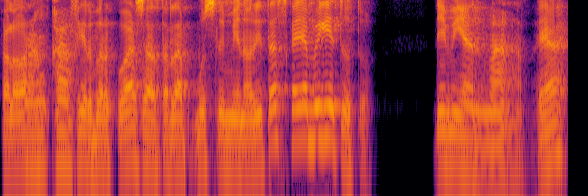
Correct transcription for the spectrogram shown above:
Kalau orang kafir berkuasa terhadap muslim minoritas kayak begitu tuh. Di Myanmar ya,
